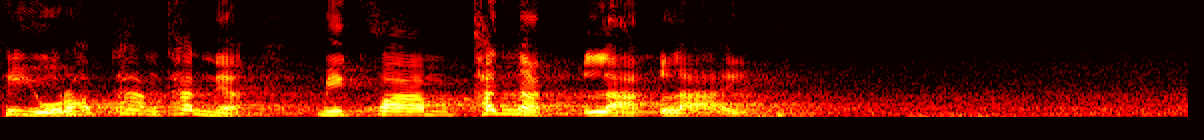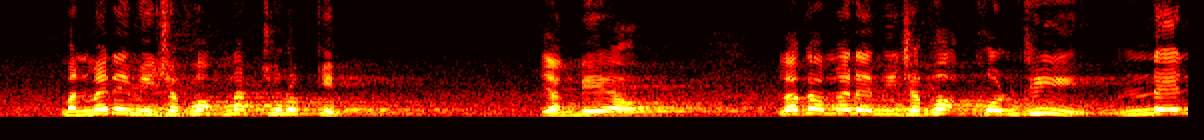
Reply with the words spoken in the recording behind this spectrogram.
ที่อยู่รอบข้างท่านเนี่ยมีความถนัดหลากหลาย มันไม่ได้มีเฉพาะนักธุรกิจอย่างเดียว แล้วก็ไม่ได้มีเฉพาะคนที่เน้น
